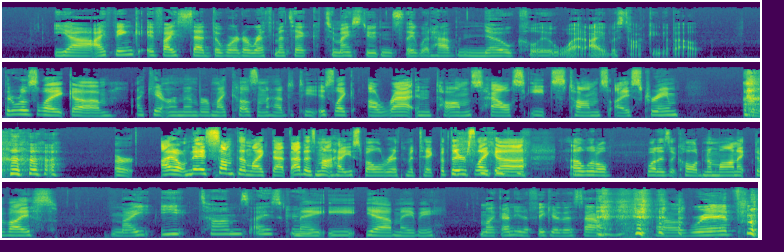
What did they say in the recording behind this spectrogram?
Yeah, I think if I said the word arithmetic to my students, they would have no clue what I was talking about. There was like um I can't remember my cousin had to teach it's like a rat in Tom's house eats Tom's ice cream. Or, or I don't know, it's something like that. That is not how you spell arithmetic, but there's like a a little what is it called? mnemonic device. Might eat Tom's ice cream. May eat, yeah, maybe. I'm like, I need to figure this out. uh, rip.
